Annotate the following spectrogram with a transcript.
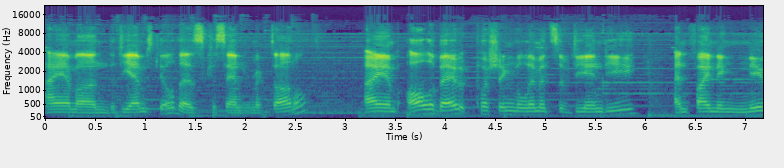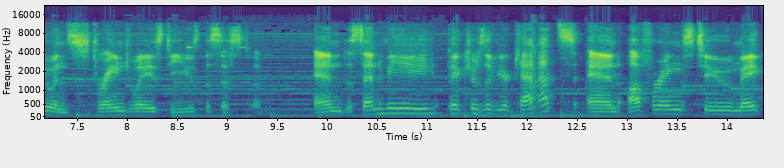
I am on the DMs Guild as Cassandra McDonald. I am all about pushing the limits of D&D and finding new and strange ways to use the system and send me pictures of your cats and offerings to make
